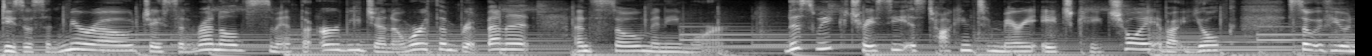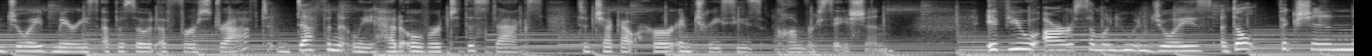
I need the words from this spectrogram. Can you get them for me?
Desus and Mero, Jason Reynolds, Samantha Irby, Jenna Wortham, Brit Bennett, and so many more. This week, Traci is talking to Mary H.K. Choi about Yolk, so if you enjoyed Mary's episode of First Draft, definitely head over to The Stacks to check out her and Traci's conversation. If you are someone who enjoys adult fiction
